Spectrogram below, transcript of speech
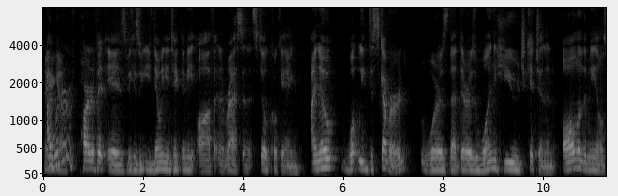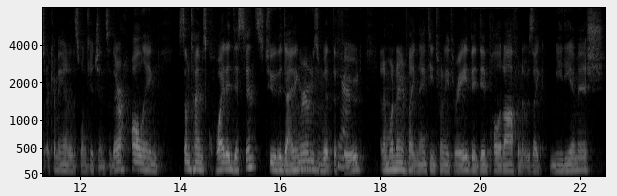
There I you wonder go. if part of it is because you know when you take the meat off and it rests and it's still cooking. I know what we discovered was that there is one huge kitchen and all of the meals are coming out of this one kitchen. So they're hauling sometimes quite a distance to the dining rooms mm. with the Yeah. food. And I'm wondering if like 1923 they did pull it off when it was like medium-ish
